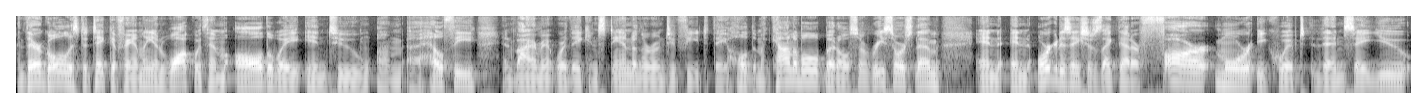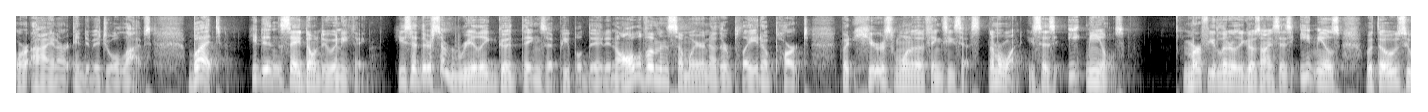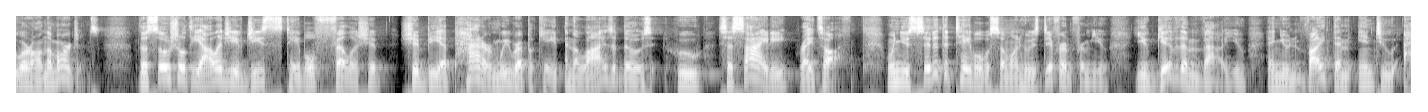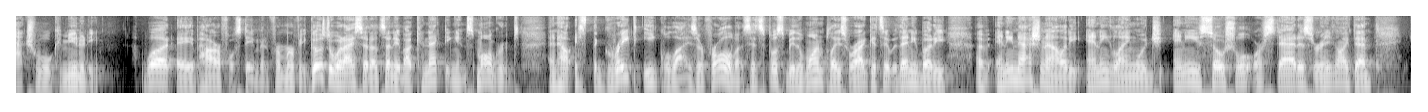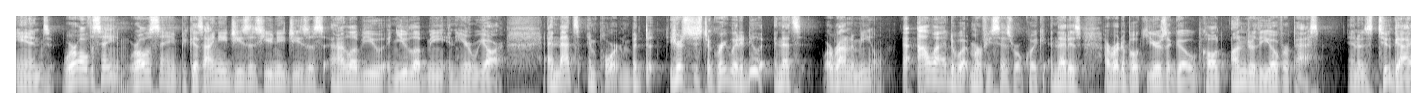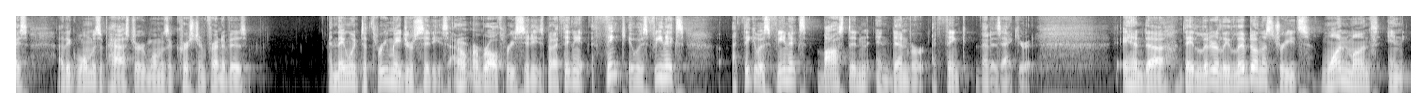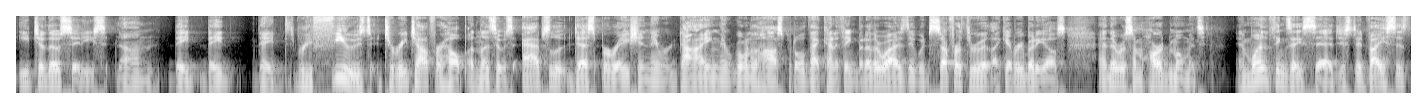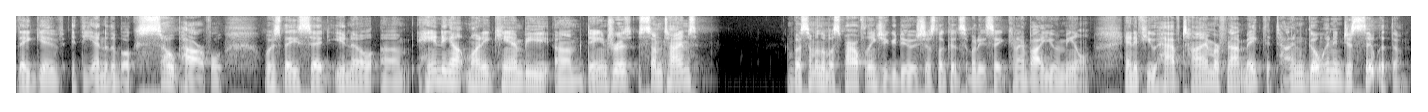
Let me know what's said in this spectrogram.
And their goal is to take a family and walk with them all the way into um, a healthy environment where they can stand on their own two feet. They hold them accountable, but also resource them. And, and organizations like that are far more equipped than, say, you or I in our individual lives. But he didn't say don't do anything. He said there's some really good things that people did, and all of them in some way or another played a part. But here's one of the things he says. Number one, he says, eat meals. Murphy literally goes on and says, Eat meals with those who are on the margins. The social theology of Jesus' table fellowship should be a pattern we replicate in the lives of those who society writes off. When you sit at the table with someone who is different from you, you give them value and you invite them into actual community. What a powerful statement from Murphy. Goes to what I said on Sunday about connecting in small groups and how it's the great equalizer for all of us. It's supposed to be the one place where I could sit with anybody of any nationality, any language, any social or status or anything like that. And we're all the same. We're all the same because I need Jesus, you need Jesus, and I love you, and you love me, and here we are. And that's important. But here's just a great way to do it, and that's around a meal. I'll add to what Murphy says real quick, and that is I read a book years ago called Under the Overpass. And it was two guys. I think one was a pastor, one was a Christian friend of his and they went to three major cities. I don't remember all three cities, but I think I think it was Phoenix. I think it was Phoenix, Boston, and Denver. I think that is accurate. And uh, they literally lived on the streets one month in each of those cities. Um, they they they refused to reach out for help unless it was absolute desperation. They were dying, they were going to the hospital, that kind of thing. But otherwise, they would suffer through it like everybody else. And there were some hard moments. And one of the things they said, just advices they give at the end of the book, so powerful, was they said, you know, um, handing out money can be um, dangerous sometimes. But some of the most powerful things you could do is just look at somebody and say, Can I buy you a meal? And if you have time, or if not, make the time, go in and just sit with them.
